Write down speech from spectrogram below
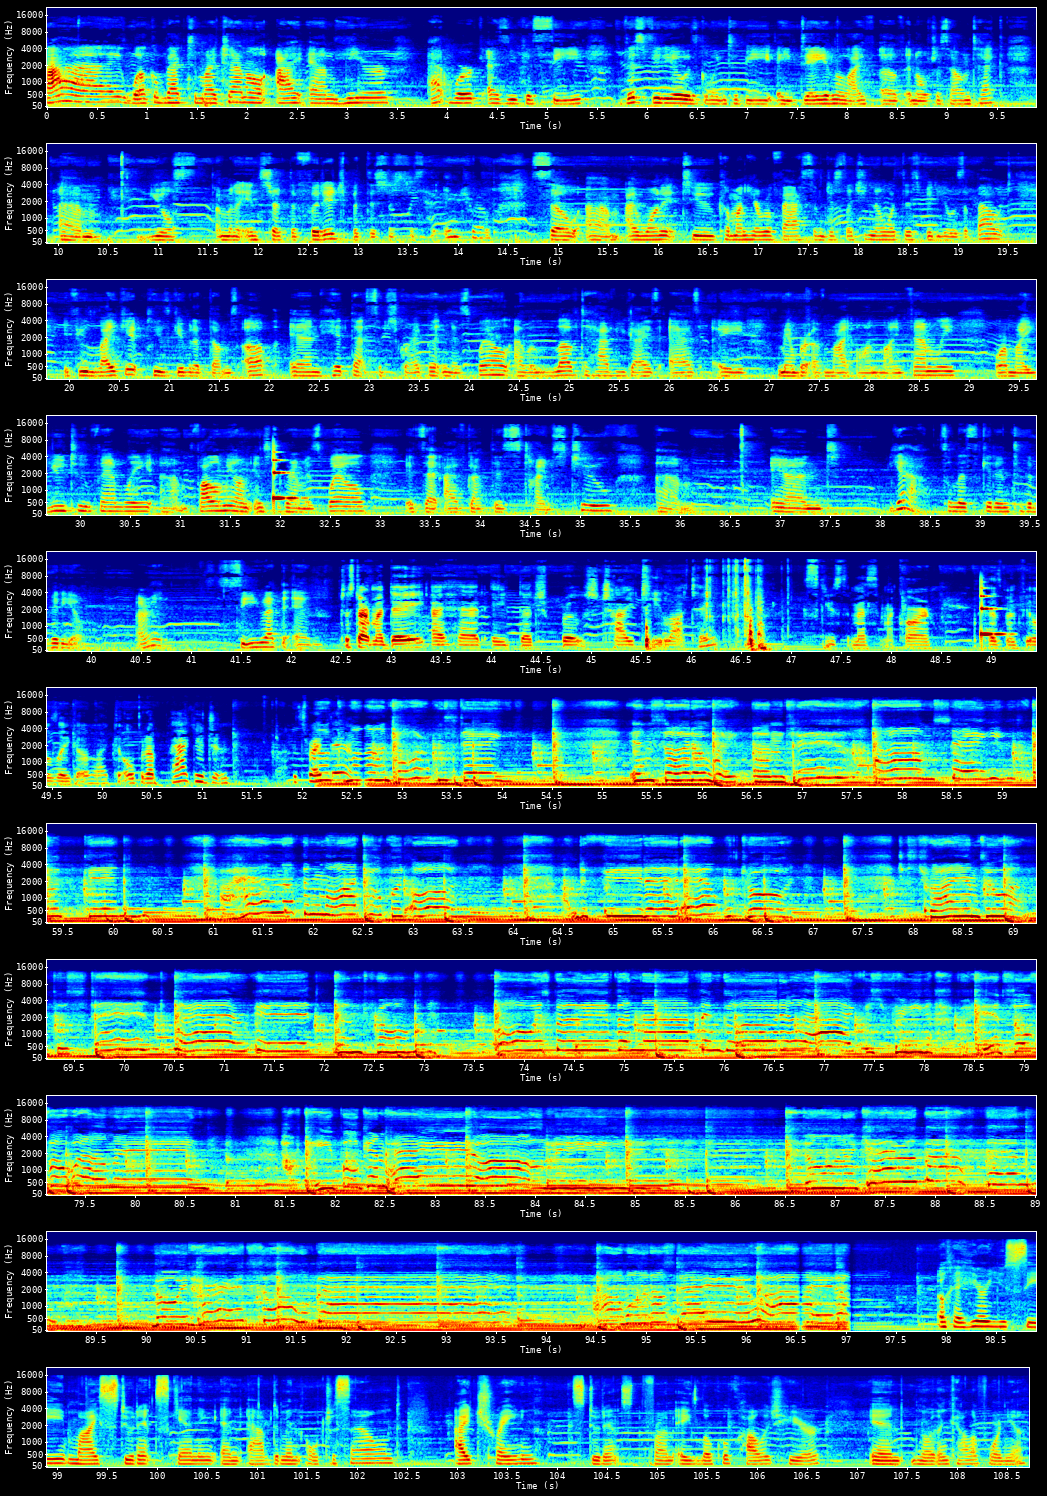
Hi, welcome back to my channel. I am here at work as you can see. This video is going to be a day in the life of an ultrasound tech. Um, you'll I'm gonna insert the footage, but this is just the intro. So um, I wanted to come on here real fast and just let you know what this video is about. If you like it, please give it a thumbs up and hit that subscribe button as well. I would love to have you guys as a member of my online family or my YouTube family. Um, follow me on Instagram as well. It's at I've got this times two. Um, and yeah, so let's get into the video. All right see you at the end. To start my day, I had a Dutch Bros chai tea latte. Excuse the mess in my car. My husband feels like, oh, I could open up a package and it's right there. Okay, here you see my student scanning an abdomen ultrasound. I train students from a local college here in Northern California.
